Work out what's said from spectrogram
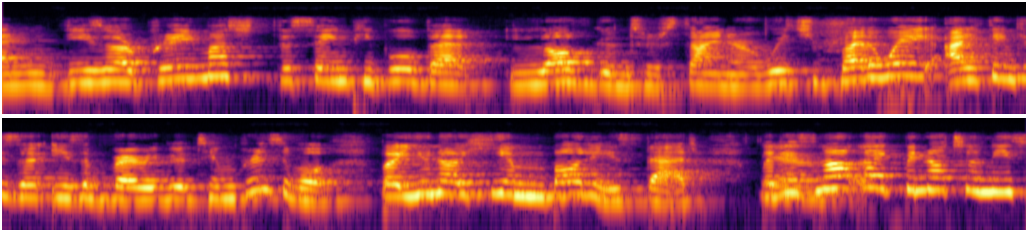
And these are pretty much the same people that love Gunther Steiner, which, by the way, I think is a, is a very good team principal. But, you know, he embodies that. But yeah. it's not like Binotto needs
